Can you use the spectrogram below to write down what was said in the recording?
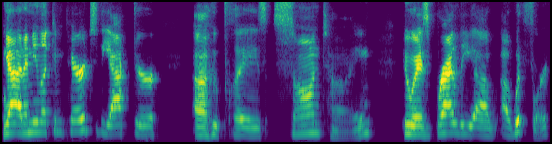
Yeah, and I mean, like compared to the actor uh, who plays Sondheim, who is Bradley uh, uh, Whitford,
